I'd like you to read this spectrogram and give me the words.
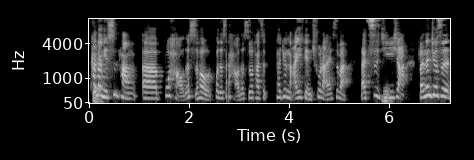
看到你市场呃不好的时候，或者是好的时候，他是他就拿一点出来是吧，来刺激一下。反正就是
